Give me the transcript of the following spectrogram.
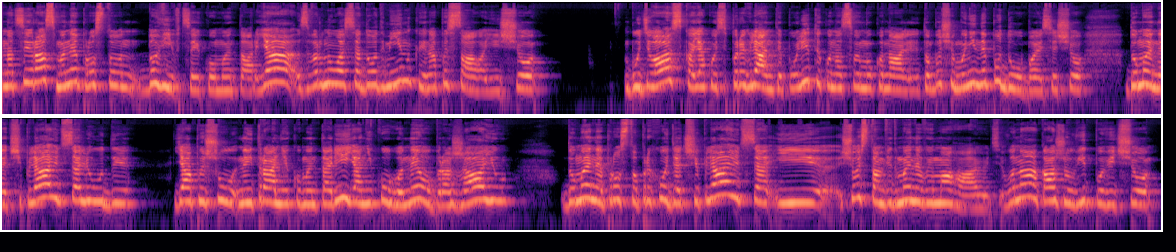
на цей раз мене просто довів цей коментар. Я звернулася до адмінки і написала їй, що, будь ласка, якось перегляньте політику на своєму каналі, тому що мені не подобається, що до мене чіпляються люди. Я пишу нейтральні коментарі, я нікого не ображаю. До мене просто приходять, чіпляються і щось там від мене вимагають. Вона каже у відповідь, що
